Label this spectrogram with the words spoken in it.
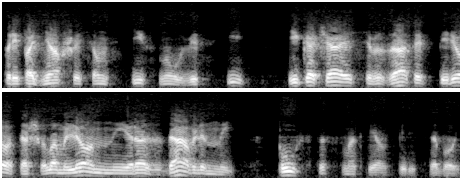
Приподнявшись, он стиснул виски и, качаясь взад и вперед, ошеломленный и раздавленный, пусто смотрел перед собой.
